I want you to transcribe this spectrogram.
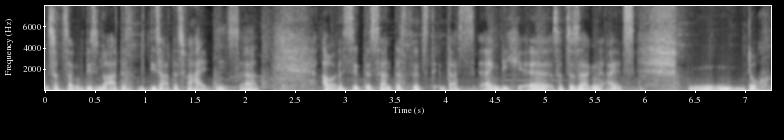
sozusagen mit, diesem Art des, dieser Art des Verhaltens. Ja? Aber das ist interessant, dass du jetzt das eigentlich äh, sozusagen als mm, doch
